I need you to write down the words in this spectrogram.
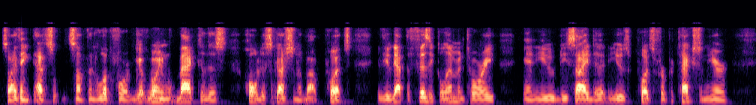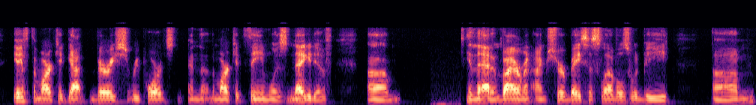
so I think that's something to look for. Going back to this whole discussion about puts, if you've got the physical inventory and you decide to use puts for protection here, if the market got various reports and the, the market theme was negative, um, in that environment, I'm sure basis levels would be um,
